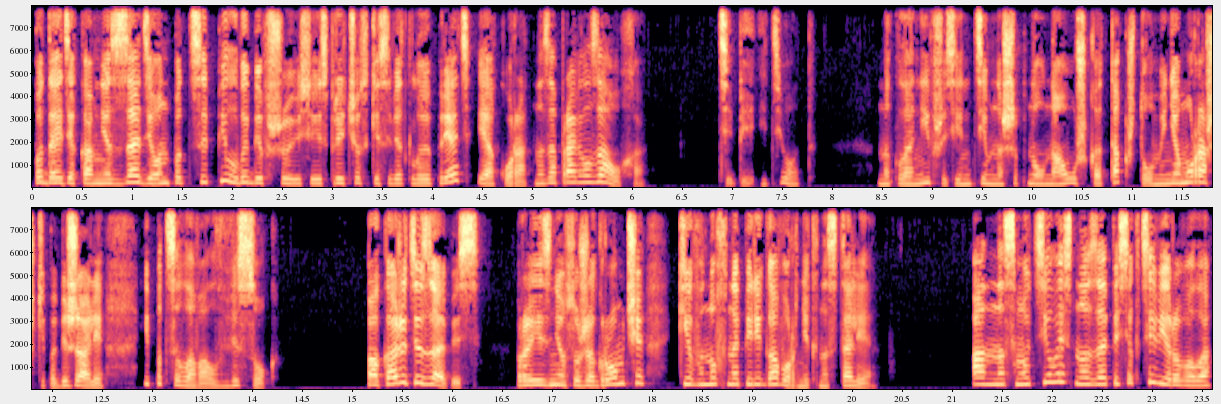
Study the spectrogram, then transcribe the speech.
Подойдя ко мне сзади, он подцепил выбившуюся из прически светлую прядь и аккуратно заправил за ухо. «Тебе идет». Наклонившись, интимно шепнул на ушко так, что у меня мурашки побежали, и поцеловал в висок. «Покажете запись?» произнес уже громче, кивнув на переговорник на столе. Анна смутилась, но запись активировала,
